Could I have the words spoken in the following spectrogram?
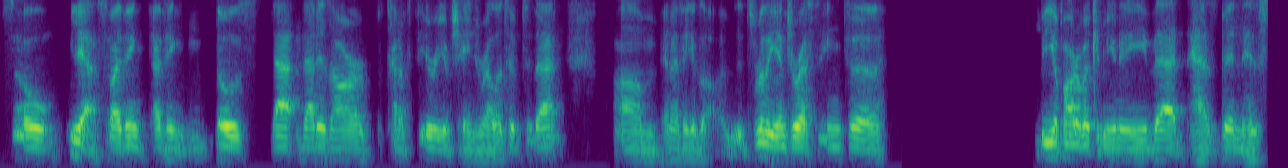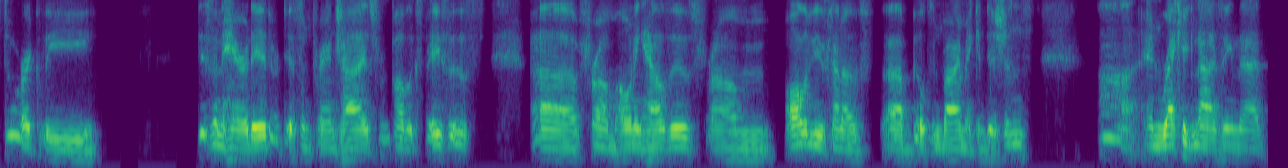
So yeah so i think i think those that that is our kind of theory of change relative to that. Um, and i think it's it's really interesting to be a part of a community that has been historically disinherited or disenfranchised from public spaces uh, from owning houses from all of these kind of uh, built environment conditions uh, and recognizing that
